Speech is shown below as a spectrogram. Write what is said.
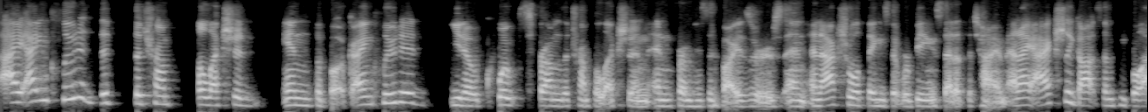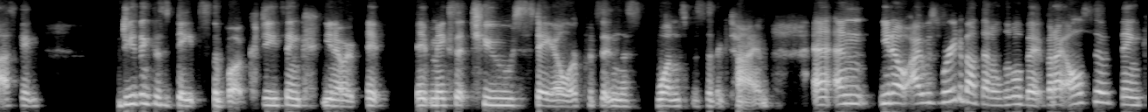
I, I included the the trump election in the book. I included you know quotes from the trump election and from his advisors and, and actual things that were being said at the time. And i actually got some people asking do you think this dates the book? Do you think you know it it makes it too stale or puts it in this one specific time? And, and you know i was worried about that a little bit but i also think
